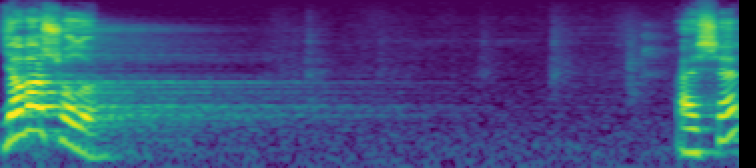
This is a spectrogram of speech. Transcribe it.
Yavaş olun. Ayşe,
